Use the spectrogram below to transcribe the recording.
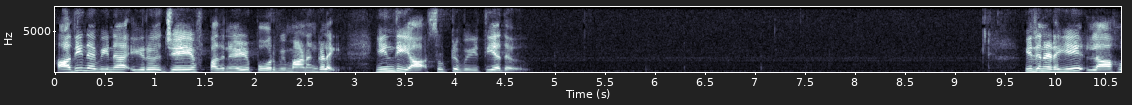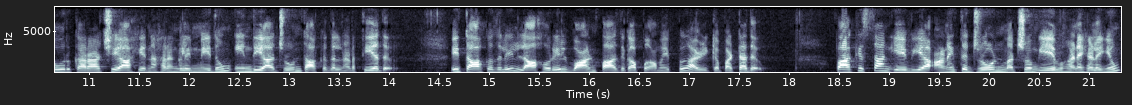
அதிநவீன இரு ஜேஎஃப் பதினேழு போர் விமானங்களை இந்தியா சுட்டு வீழ்த்தியது. இதனிடையே லாகூர் கராச்சி ஆகிய நகரங்களின் மீதும் இந்தியா ட்ரோன் தாக்குதல் நடத்தியது. இத்தாக்குதலில் லாகூரில் வான் பாதுகாப்பு அமைப்பு அழிக்கப்பட்டது. பாகிஸ்தான் ஏவிய அனைத்து ட்ரோன் மற்றும் ஏவுகணைகளையும்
